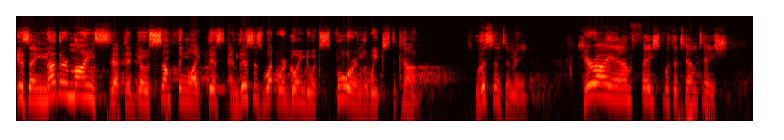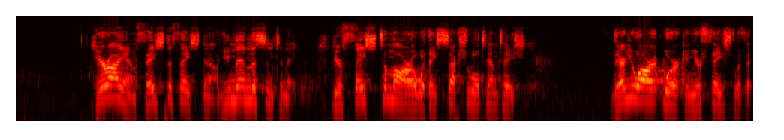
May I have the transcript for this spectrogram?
is another mindset that goes something like this, and this is what we're going to explore in the weeks to come. Listen to me. Here I am faced with a temptation. Here I am face to face now. You men, listen to me. You're faced tomorrow with a sexual temptation. There you are at work and you're faced with it.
